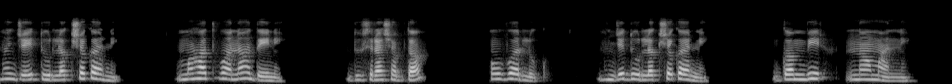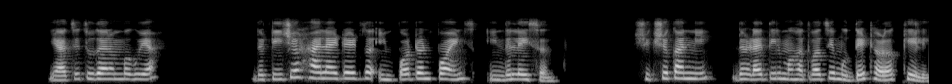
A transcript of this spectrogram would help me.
म्हणजे दुर्लक्ष करणे महत्त्व न देणे. दुसरा शब्द ओव्हरलुक म्हणजे दुर्लक्ष करणे गंभीर न मानणे. याचेच उदाहरण बघूया. The teacher highlighted the important points in the lesson शिक्षकांनी धड्यातील महत्त्वाचे मुद्दे ठळक केले.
